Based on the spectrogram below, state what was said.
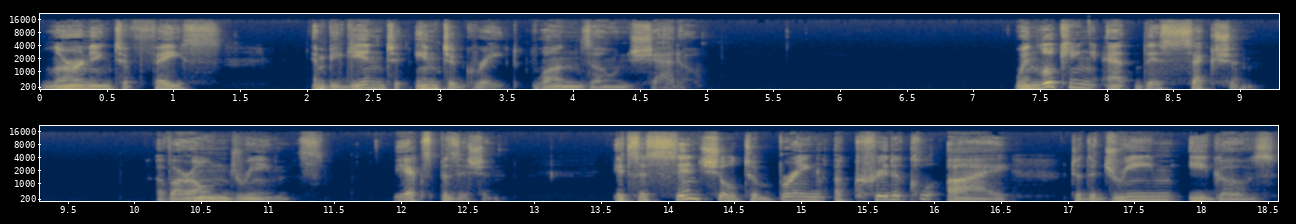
learning to face and begin to integrate one's own shadow. When looking at this section of our own dreams, the exposition, it's essential to bring a critical eye to the dream ego's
